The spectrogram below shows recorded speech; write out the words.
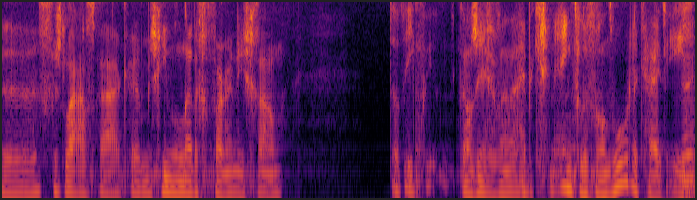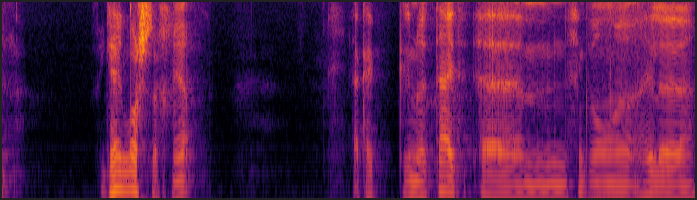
eh, verslaafd raken, misschien wel naar de gevangenis gaan. Dat ik kan zeggen van daar heb ik geen enkele verantwoordelijkheid in. Nee. Vind ik heel lastig. Ja. Ja, kijk, criminaliteit ehm, vind ik wel een hele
